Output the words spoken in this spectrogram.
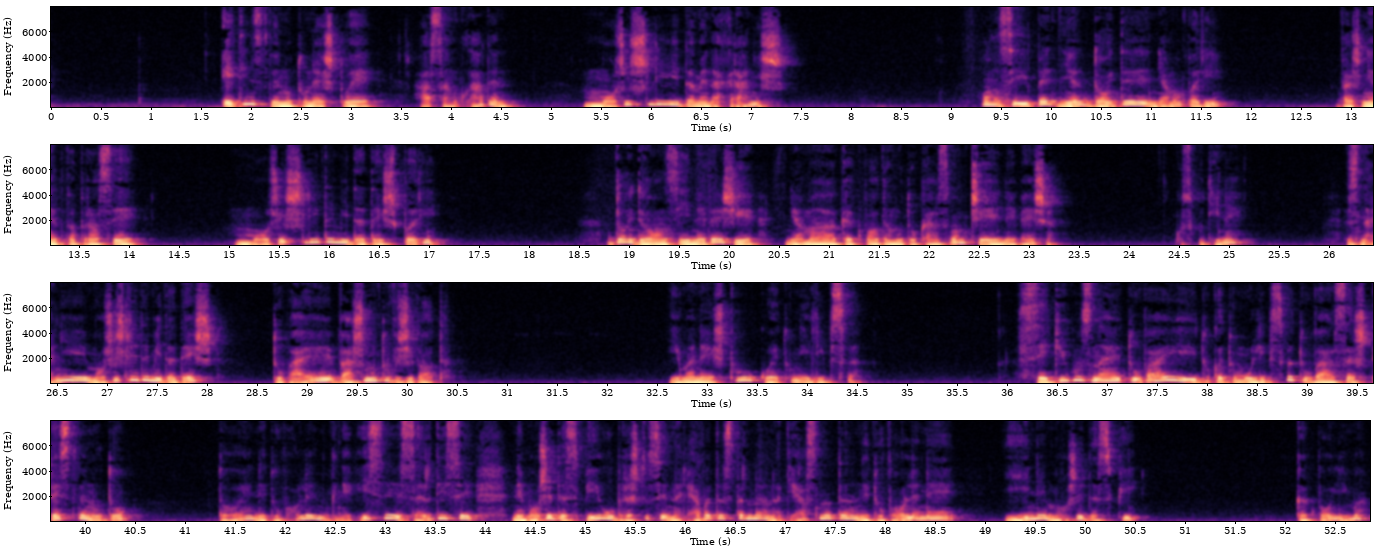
Единственото нещо е, аз съм гладен. Можеш ли да ме нахраниш? Онзи бедният дойде, няма пари. Важният въпрос е, можеш ли да ми дадеш пари? Дойде онзи невежие, няма какво да му доказвам, че е невежа. Господине, знание можеш ли да ми дадеш? Това е важното в живота. Има нещо, което ни липсва. Всеки го знае това и докато му липсва това същественото, той е недоволен, гневи се, сърди се, не може да спи, обръща се на лявата страна, на дясната, недоволен е и не може да спи. Какво има?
